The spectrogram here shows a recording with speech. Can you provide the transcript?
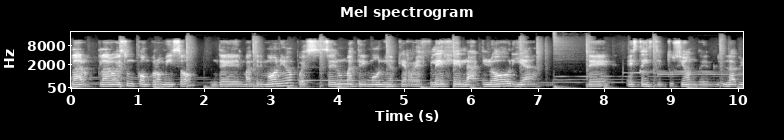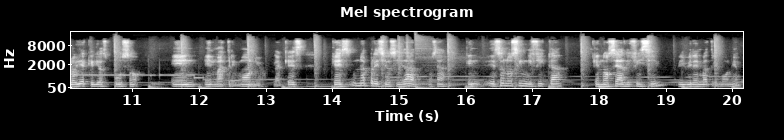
Claro, claro, es un compromiso del matrimonio, pues ser un matrimonio que refleje la gloria de esta institución, de la gloria que Dios puso en el matrimonio, la que es, que es una preciosidad. O sea, eso no significa que no sea difícil vivir en matrimonio.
